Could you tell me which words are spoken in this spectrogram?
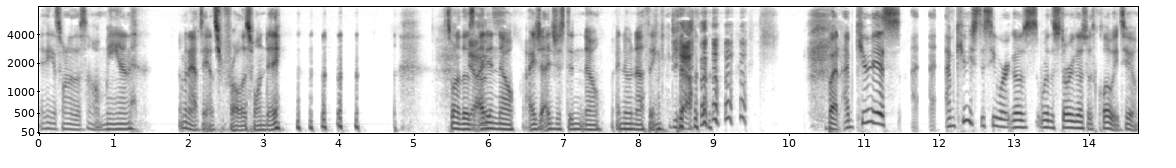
I think it's one of those. Oh man, I'm gonna have to answer for all this one day. it's one of those. Yeah, I didn't know. I just didn't know. I know nothing. yeah, But I'm curious. I, I- I'm curious to see where it goes, where the story goes with Chloe too,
